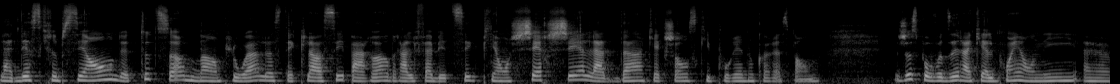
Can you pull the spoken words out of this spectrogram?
la description de toutes sortes d'emplois. C'était classé par ordre alphabétique, puis on cherchait là-dedans quelque chose qui pourrait nous correspondre. Juste pour vous dire à quel point on est euh,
